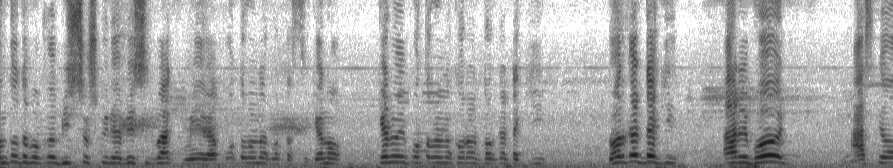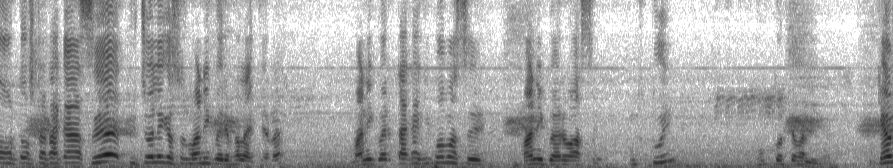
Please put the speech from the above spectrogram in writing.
অন্তত পক্ষে বিশ্বাস করে বেশিরভাগ মেয়েরা প্রতারণা করতেছে। কেন? কেন এই প্রতারণা করার দরকারটা কি? দরকারটা কি? আরে বোন আজকে ওর দশটা টাকা আছে, তুই চলে গেছিস মানিক বাইরে ফেলাইতে, না? মানিক বাইরের টাকা কি কম আছে? মানিক বাইরেও আছে। কিন্তু তুই বুক করতে পারলি না। কেন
